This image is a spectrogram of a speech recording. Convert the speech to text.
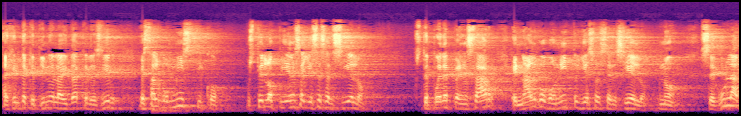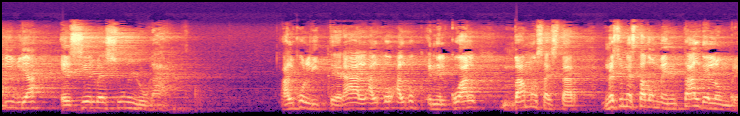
Hay gente que tiene la idea que decir, es algo místico. Usted lo piensa y ese es el cielo. Usted puede pensar en algo bonito y eso es el cielo. No, según la Biblia, el cielo es un lugar. Algo literal, algo, algo en el cual vamos a estar no es un estado mental del hombre.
